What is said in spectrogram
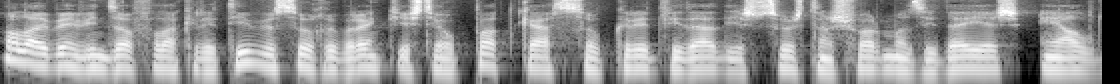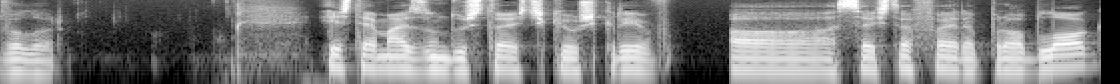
Olá e bem-vindos ao Falar Criativo. Eu sou o Rui Branco e este é o podcast sobre criatividade e as pessoas transformam as ideias em algo de valor. Este é mais um dos textos que eu escrevo à sexta-feira para o blog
